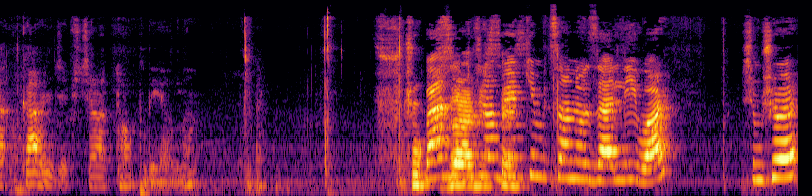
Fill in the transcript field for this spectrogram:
dakika önce bir şey toplayalım. Çok Ben güzel bir ses. Benimkinin bir tane özelliği var. Şimdi şöyle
